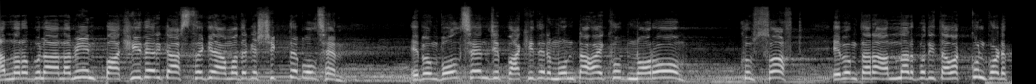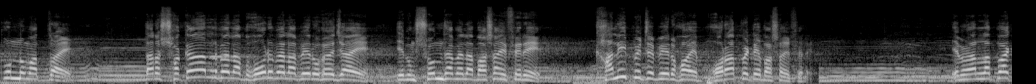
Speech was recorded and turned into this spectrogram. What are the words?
আল্লাহ রবুল্লা আলমিন পাখিদের কাছ থেকে আমাদেরকে শিখতে বলছেন এবং বলছেন যে পাখিদের মনটা হয় খুব নরম, খুব সফট এবং তারা আল্লাহর প্রতি তাওয়াক্কুল করে পূর্ণ মাত্রায় তারা সকালবেলা, ভোরবেলা বের হয়ে যায় এবং সন্ধ্যাবেলা বাসায় ফেরে, খালি পেটে বের হয়, ভরা পেটে বাসায় ফেরে। এবং আল্লাহ পাক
